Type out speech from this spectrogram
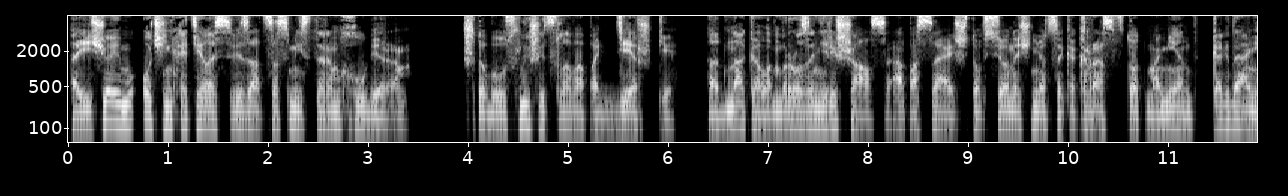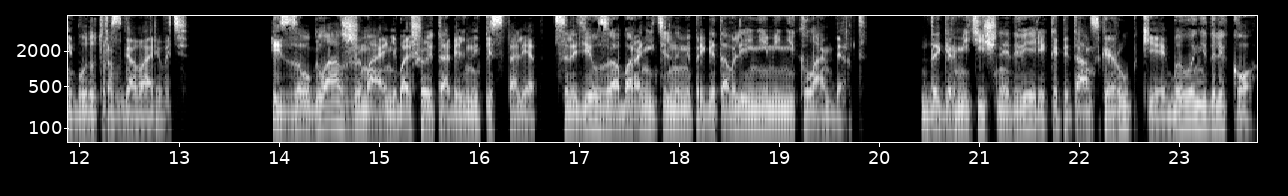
А еще ему очень хотелось связаться с мистером Хубером, чтобы услышать слова поддержки. Однако Ламброза не решался, опасаясь, что все начнется как раз в тот момент, когда они будут разговаривать. Из-за угла, сжимая небольшой табельный пистолет, следил за оборонительными приготовлениями Ник Ламберт. До герметичной двери капитанской рубки было недалеко,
